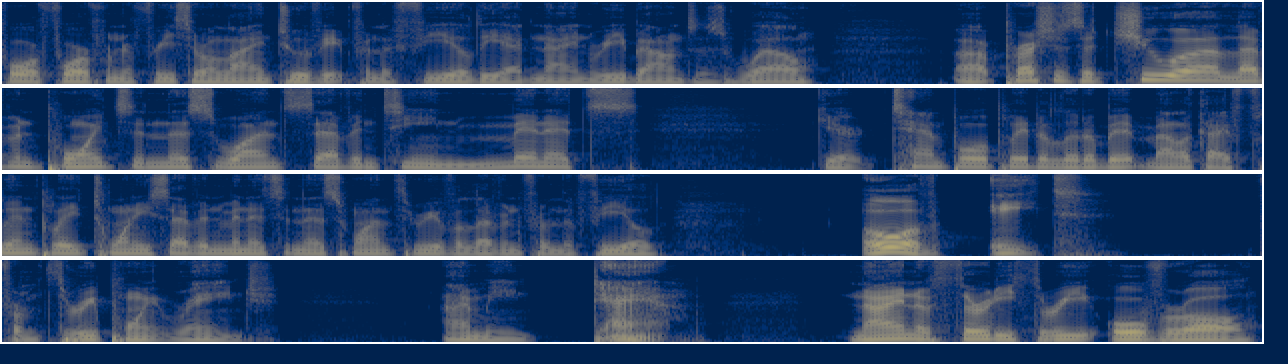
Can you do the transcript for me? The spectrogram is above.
four four from the free throw line, two of eight from the field. He had nine rebounds as well. Uh, Precious Achiuwa, 11 points in this one, 17 minutes. Garrett Temple played a little bit. Malachi Flynn played 27 minutes in this one, 3 of 11 from the field. 0 of 8 from three point range. I mean, damn. 9 of 33 overall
